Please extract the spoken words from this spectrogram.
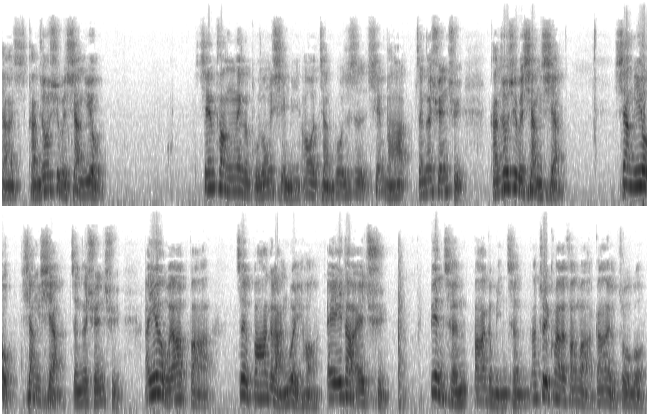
啊，Ctrl Shift 向右，先放那个股东姓名啊。我讲过，就是先把它整个选取，Ctrl Shift 向下。向右向下整个选取。啊，因为我要把这八个栏位哈 A 到 H 变成八个名称，那最快的方法刚刚有做过，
